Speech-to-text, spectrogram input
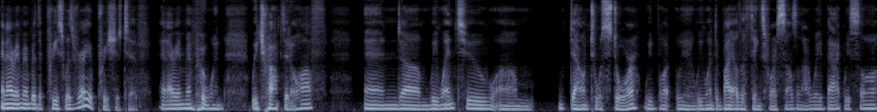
And I remember the priest was very appreciative. And I remember when we dropped it off, and um, we went to um, down to a store. We bought we, we went to buy other things for ourselves. On our way back, we saw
